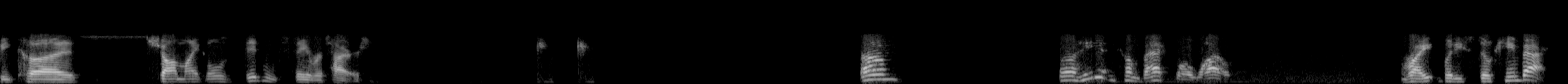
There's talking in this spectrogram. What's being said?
because Shawn Michaels didn't stay retired. um, well, he didn't come back for a while. Right, but he still came back.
